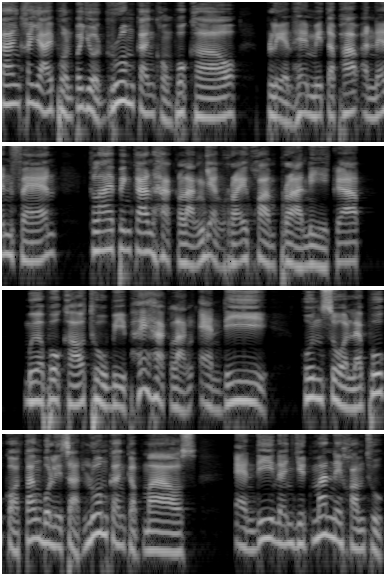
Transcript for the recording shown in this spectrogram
การขยายผลประโยชน์ร่วมกันของพวกเขา เปลี่ยนให้มิตรภาพอันแน่นแฟ้น กลายเป็นการหักหลังอย่างไร้ความปราณีครับ เมื่อพวกเขาถูกบีบให้หักหลังแอนดี้หุ้นส่วนและผู้ก่อตั้งบริษัทร่วมกันกับมิลส์แอนดี้นั้นยึดมั่นในความถูก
